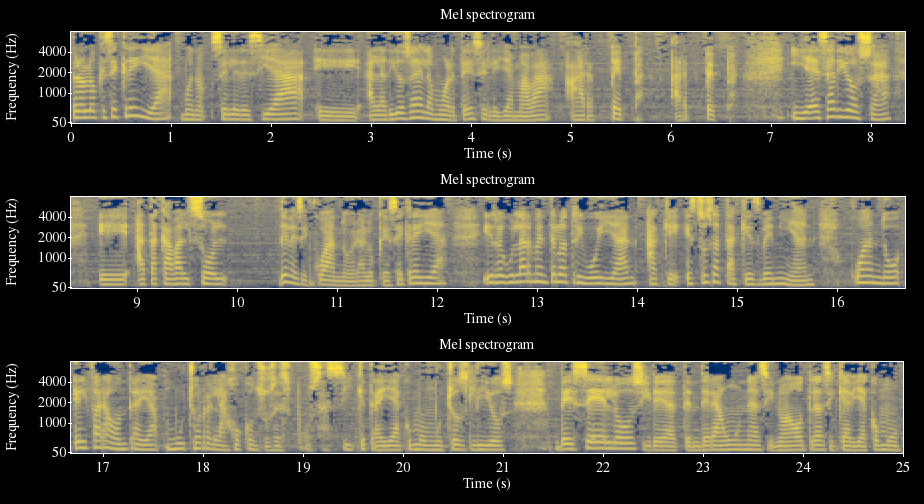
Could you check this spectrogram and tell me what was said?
pero lo que se creía, bueno, se le decía eh, a la diosa de la muerte, se le llamaba Arpepa Arpep. Y esa diosa eh, atacaba al sol de vez en cuando, era lo que se creía, y regularmente lo atribuían a que estos ataques venían cuando el faraón traía mucho relajo con sus esposas, y que traía como muchos líos de celos y de atender a unas y no a otras, y que había como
